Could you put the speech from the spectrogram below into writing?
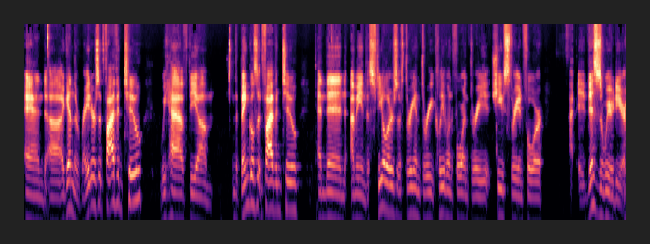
And uh, again, the Raiders at five and two. We have the um, the Bengals at five and two, and then I mean the Steelers are three and three, Cleveland four and three, Chiefs three and four. This is a weird year,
